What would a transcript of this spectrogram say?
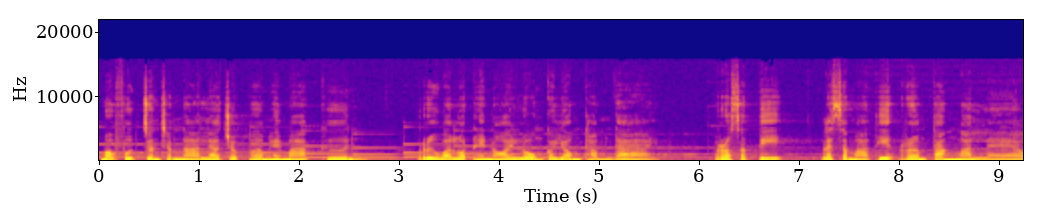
เมื่อฝึกจนชำนาญแล้วจะเพิ่มให้มากขึ้น หรือว่าลดให้น้อยลงก็ย่อมทำได้ เพราะสติและสมาธิเริ่มตั้งมั่นแล้ว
